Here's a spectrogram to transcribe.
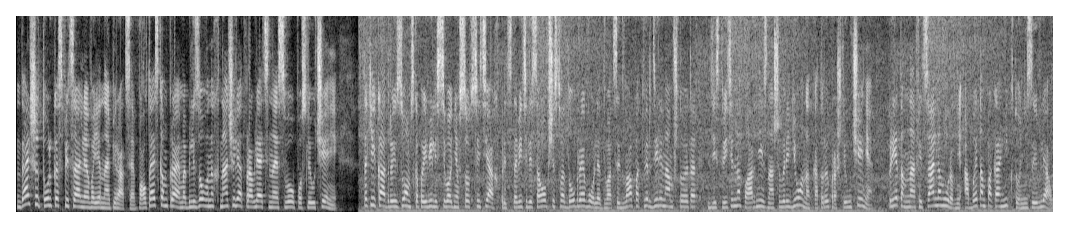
Дальше только специальная военная операция. В Алтайском крае мобилизованных начали отправлять на СВО после учений – Такие кадры из Омска появились сегодня в соцсетях. Представители сообщества «Добрая воля-22» подтвердили нам, что это действительно парни из нашего региона, которые прошли учения. При этом на официальном уровне об этом пока никто не заявлял.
